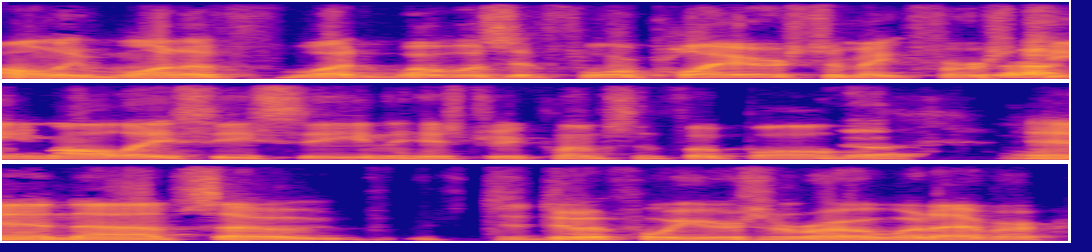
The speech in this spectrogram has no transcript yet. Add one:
only one of what what was it four players to make first Right. team All ACC in the history of Clemson football. Yeah. And uh, so to do it four years in a row, whatever,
